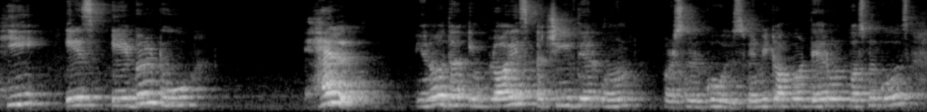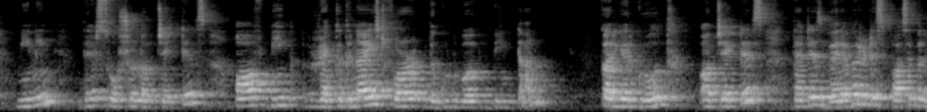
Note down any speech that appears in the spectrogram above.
he is able to help you know the employees achieve their own personal goals. When we talk about their own personal goals meaning their social objectives of being recognized for the good work being done career growth objectives that is wherever it is possible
